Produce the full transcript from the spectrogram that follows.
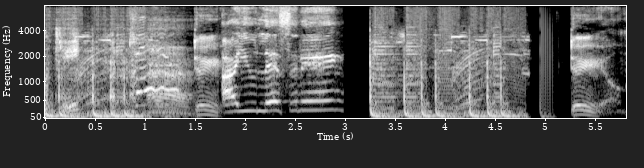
o quê? Are you listening? Damn.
